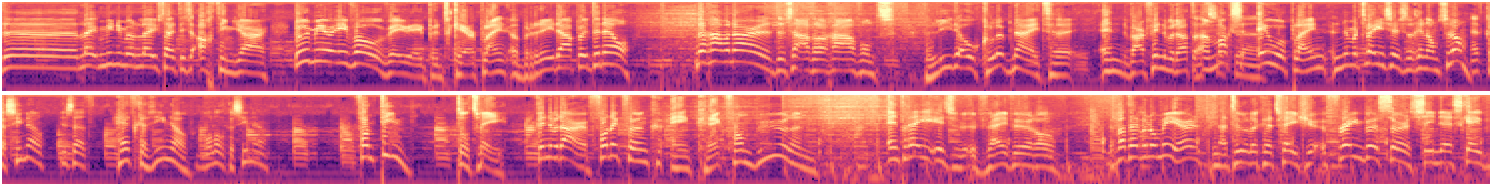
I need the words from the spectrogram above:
De le minimumleeftijd is 18 jaar. Wil je meer info? www.kerkpleinbreda.nl Dan gaan we naar de zaterdagavond. Lido Club Night. Uh, en waar vinden we dat? Aan Max het, uh, Eeuwenplein, nummer 62 in Amsterdam. Het casino is dat. Het casino. Holland Casino. Van 10 tot 2 vinden we daar Phonic Funk en Krek van Buren. Entree is 5 euro. Wat hebben we nog meer? Natuurlijk het feestje Framebusters in de Escape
